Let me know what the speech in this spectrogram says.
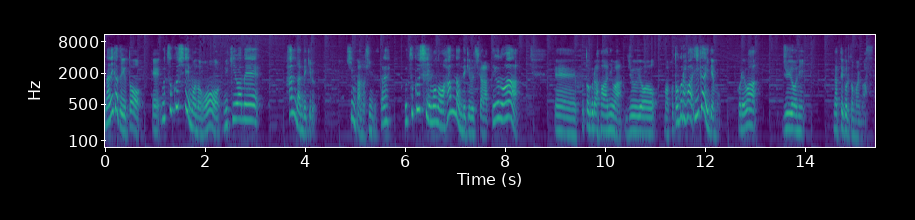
何かというと、えー美しいものを見極め、判断できる。審判の審ですかね。美しいものを判断できる力っていうのは、えーフォトグラファーには重要、まあ、フォトグラファー以外でも、これは重要になってくると思います。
